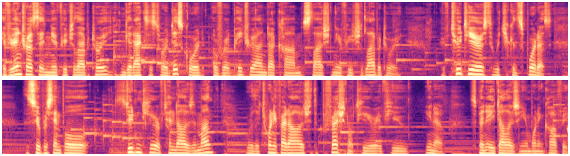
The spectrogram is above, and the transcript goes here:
If you're interested in Near Future Laboratory, you can get access to our Discord over at patreon.com slash Near Future Laboratory. We have two tiers to which you can support us. The super simple student tier of $10 a month, or the $25 for the professional tier if you, you know, spend $8 on your morning coffee.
